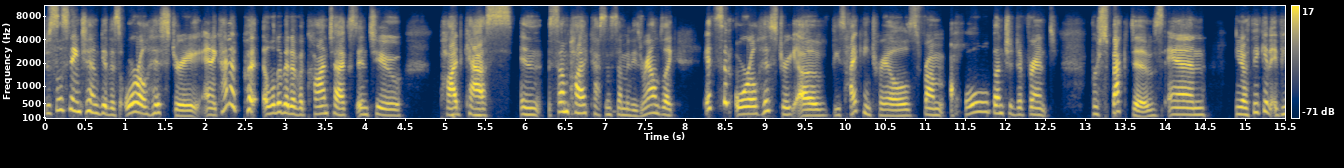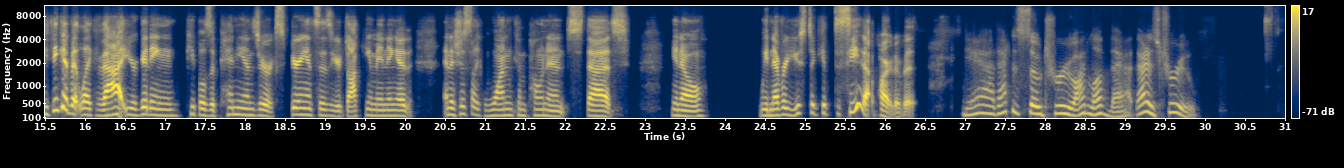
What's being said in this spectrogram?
just listening to him give this oral history and it kind of put a little bit of a context into podcasts in some podcasts in some of these realms like it's an oral history of these hiking trails from a whole bunch of different perspectives and you know thinking if you think of it like that you're getting people's opinions or experiences you're documenting it and it's just like one component that you know we never used to get to see that part of it. Yeah that is so true. I love that. That is true.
